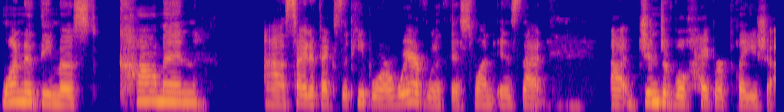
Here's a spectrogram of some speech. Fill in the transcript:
one of the most common uh, side effects that people are aware of with this one is that uh, gingival hyperplasia.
